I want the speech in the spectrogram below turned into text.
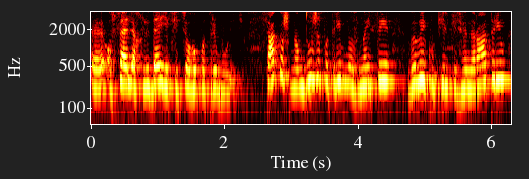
е, оселях людей, які цього потребують. Також нам дуже потрібно знайти велику кількість генераторів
